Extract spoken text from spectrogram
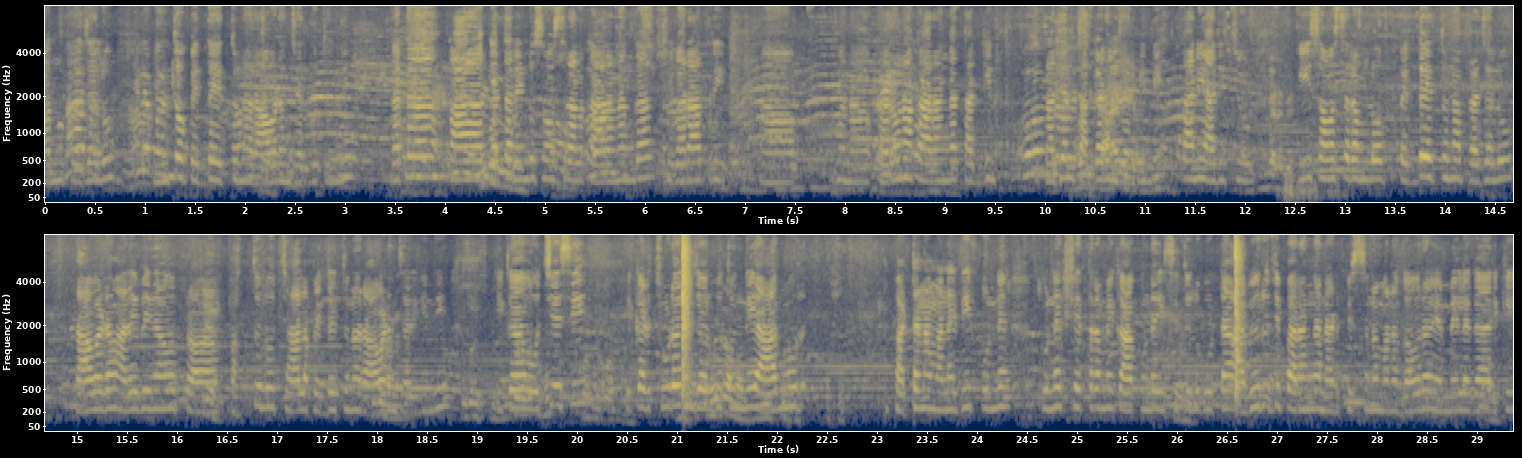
ఆర్మూరు ప్రజలు ఎంతో పెద్ద ఎత్తున రావడం జరుగుతుంది. గత గత రెండు సంవత్సరాల కారణంగా శివరాత్రి మన కారణంగా తగ్గి ప్రజలు తగ్గడం జరిగింది. కానీ అది చూ ఈ సంవత్సరంలో పెద్ద ఎత్తున ప్రజలు రావడం అదేవిధంగా భక్తులు చాలా పెద్ద ఎత్తున రావడం జరిగింది. ఇక వచ్చేసి ఇక్కడ చూడడం జరుగుతుంది ఆర్మూర్ పట్టణం అనేది. పుణ్య పుణ్యక్షేత్రమే కాకుండా ఈ సిద్ధులుగుట్ట అభివృద్ధి పరంగా నడిపిస్తున్న మన గౌరవ ఎమ్మెల్యే గారికి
